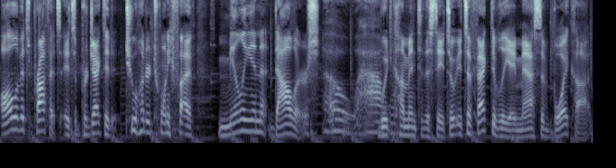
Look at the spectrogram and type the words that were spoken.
all of its profits. It's a projected $225 million. Oh, wow. Would come into the state. So it's effectively a massive boycott.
